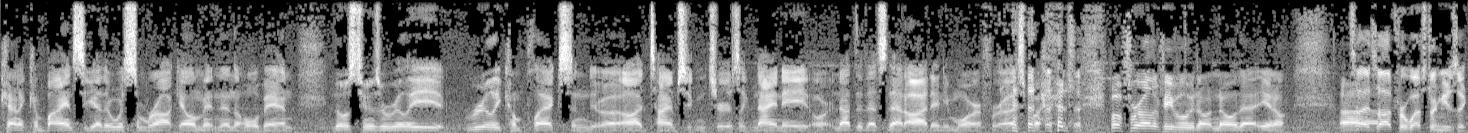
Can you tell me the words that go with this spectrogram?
kind of combines together with some rock element and then the whole band. Those tunes are really, really complex and uh, odd time signatures, like nine eight, or not that that's that odd anymore for us, but but for other people who don't know that, you know. Uh, So it's odd for Western music.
